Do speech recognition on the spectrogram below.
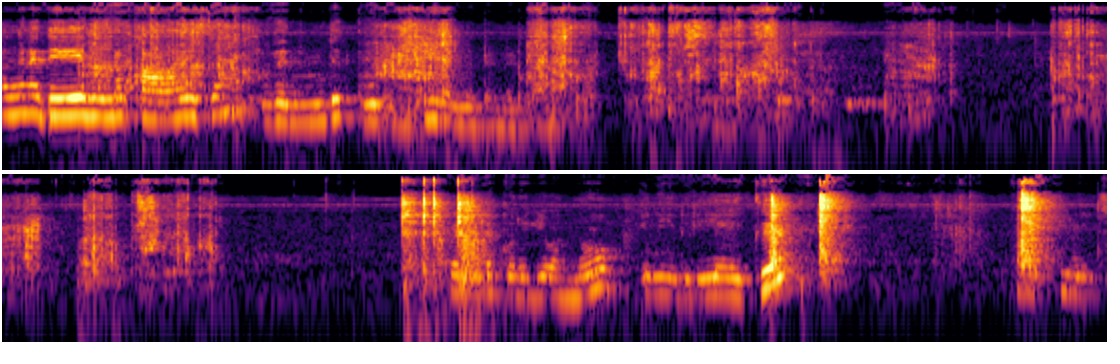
അങ്ങനെ ദേ നമ്മുടെ പായസം വെന്ത് കുറുകി വന്നിട്ടുണ്ട് കേട്ടോ. വെന്ത് കുറുകി വന്നു. ഇനി ഇതിലേക്ക് മാറ്റി വെച്ച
